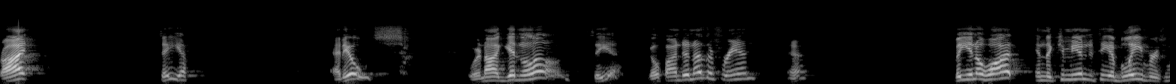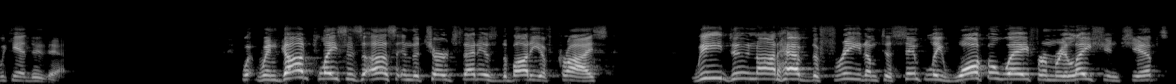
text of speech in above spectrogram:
Right? See ya. Adios. We're not getting along. See ya. Go find another friend. Yeah? But you know what? In the community of believers, we can't do that. When God places us in the church, that is the body of Christ, we do not have the freedom to simply walk away from relationships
